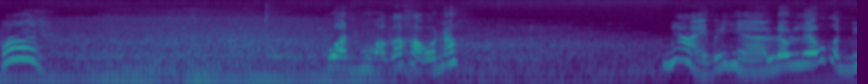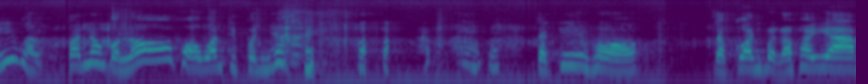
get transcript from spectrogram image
เฮ้ยปวดหัวก็เขาเนาะง่ายไปเหียเร็วๆก็ดีกว่าป้าน้องก็รอพอวันที่เป็นง่ายตะกี้พอแต่ก่อนเปิดอภยาง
